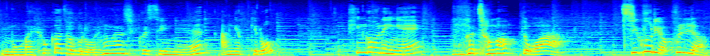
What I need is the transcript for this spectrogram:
좀 뭔가 효과적으로 향상시킬 수 있는 악력기로 핑거링의 뭔가 정확도와 지구력 훈련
